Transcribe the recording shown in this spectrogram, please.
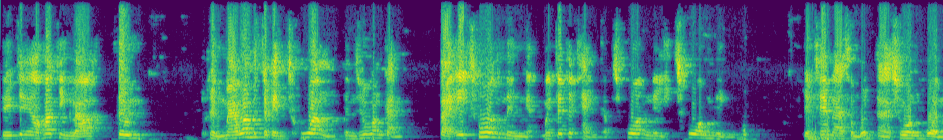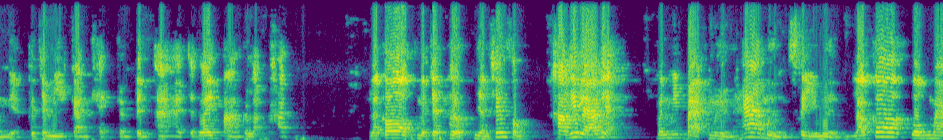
จริงๆเอาเข้าจริงแล้วอะคือถึงแม้ว่ามันจะเป็นช่วงเป็นช่วงกัน แต่ไอ้ช่วงหนึ่งเนี่ยมันก็จะแข่งกับช่วงในอีกช่วงหนึ่งอย่างเช่นอะสมมติอะช่วงบนเนี่ย ก็จะมีการแข่งกันเป็นอาอาจจะไล่ตามกันหลังคัน แล้วก็มันจะเถิบอย่างเช่นสมคราวที่แล้วเนี่ย มันมีแปดหมื่นห้าหมื่นสี่หมื่นแล้วก็ลงมา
